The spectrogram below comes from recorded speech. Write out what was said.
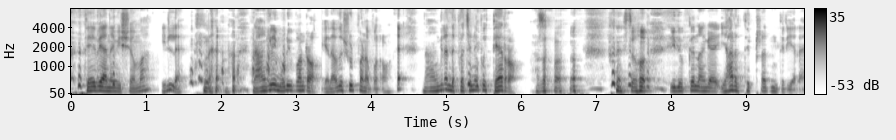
தேவையான விஷயமா? இல்லை. நாங்களே முடிவு பண்ணுறோம் ஏதாவது ஷூட் பண்ண போகிறோம் நாங்களே அந்த பிரச்சனையை போய் தேடுறோம் ஸோ இதுக்கு நாங்கள் யாரை திட்டுறதுன்னு தெரியலை.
